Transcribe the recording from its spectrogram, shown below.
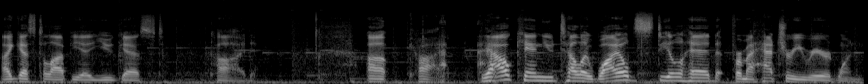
I guessed tilapia, you guessed cod. Uh, cod. How can you tell a wild steelhead from a hatchery reared one?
